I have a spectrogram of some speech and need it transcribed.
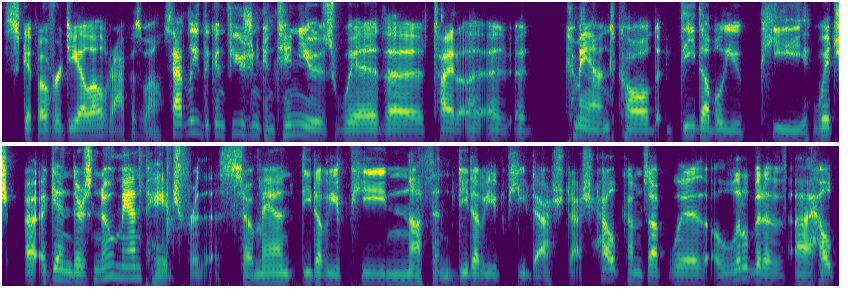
skip over DLL wrap as well. Sadly, the confusion continues with a title, a, a command called DWP, which uh, again, there's no man page for this. So man DWP nothing. DWP dash dash help comes up with a little bit of uh, help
